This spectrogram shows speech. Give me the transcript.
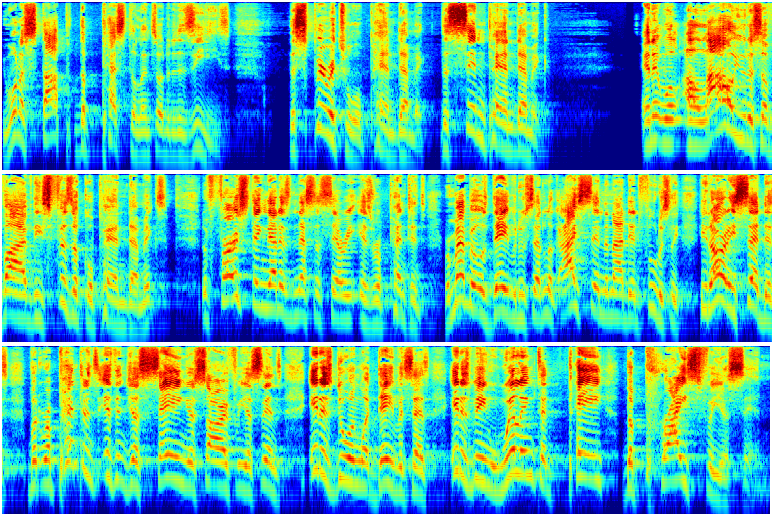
you want to stop the pestilence or the disease, the spiritual pandemic, the sin pandemic, and it will allow you to survive these physical pandemics. The first thing that is necessary is repentance. Remember, it was David who said, Look, I sinned and I did foolishly. He'd already said this, but repentance isn't just saying you're sorry for your sins, it is doing what David says. It is being willing to pay the price for your sin,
